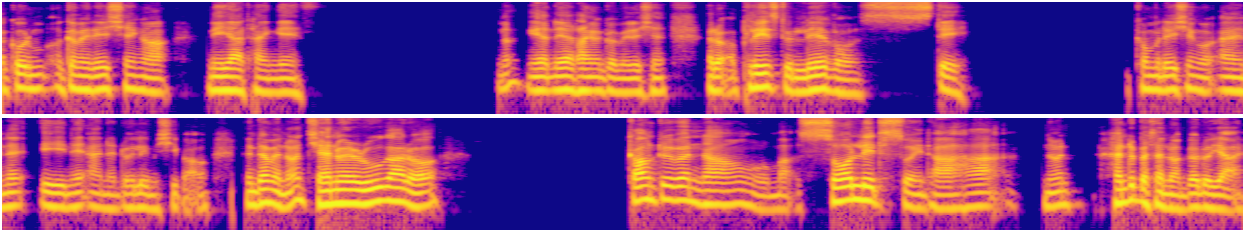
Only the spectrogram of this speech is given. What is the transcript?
accom- accommodation က နေရာထိုင်ခင်းနော်နေရာနေရာထိုင် accommodation အဲ့တော့ a place to live or stay accommodation ကို n နဲ့ a နဲ့ n နဲ့တွဲလို့မရှိပါဘူးပြန်ပြောမယ်နော် general rule ကတော့ countable noun ဟိုမှာ solid ဆိုရင်ဒါဟာနော်100%တော့ပြောလို့ရတယ်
